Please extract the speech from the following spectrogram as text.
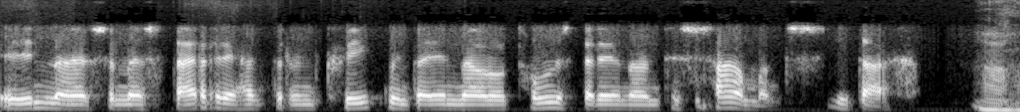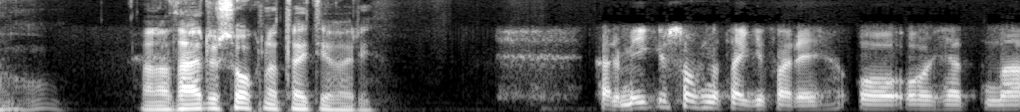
innan sem er stærri heldur en kvíkmynda innan og tónlistari innan til samans í dag Aha. Þannig að það eru sóknartækifæri Það er mikið sóknartækifæri og, og hérna,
